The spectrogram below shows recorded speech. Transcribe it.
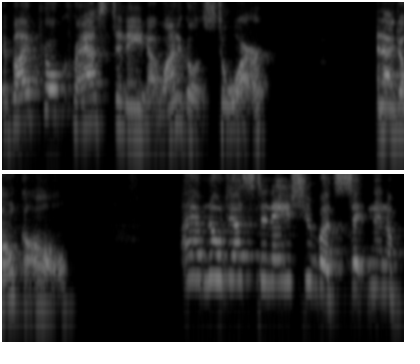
If I procrastinate, I want to go to the store and I don't go, I have no destination but sitting in a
